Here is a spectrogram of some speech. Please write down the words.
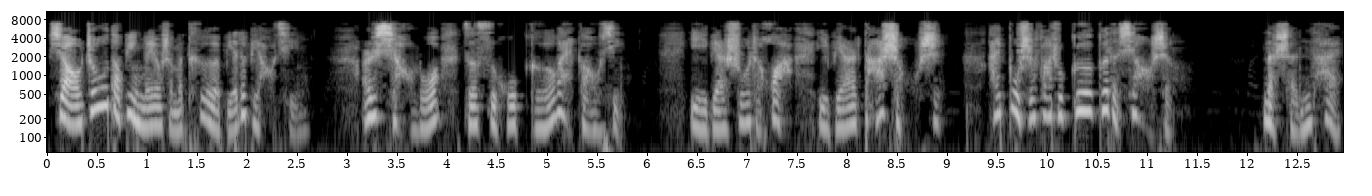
小周倒并没有什么特别的表情，而小罗则似乎格外高兴，一边说着话，一边打手势，还不时发出咯咯的笑声。那神态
